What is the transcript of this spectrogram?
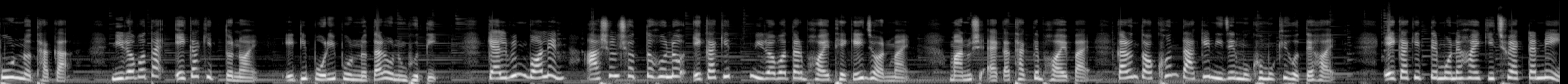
পূর্ণ থাকা। নীরবতা একাকিত্ব নয়, এটি পরিপূর্ণতার অনুভূতি। ক্যালভিন বলেন, আসল সত্য হল একাকিত্ব নিরবতার ভয় থেকেই জন্মায়। মানুষ একা থাকতে ভয় পায়, কারণ তখন তাকে নিজের মুখোমুখি হতে হয়। একাকিত্বে মনে হয় কিছু একটা নেই,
